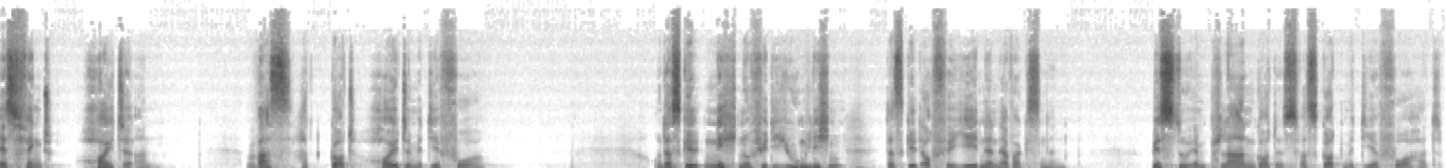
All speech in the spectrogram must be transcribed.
es fängt heute an. Was hat Gott heute mit dir vor? Und das gilt nicht nur für die Jugendlichen, das gilt auch für jeden Erwachsenen. Bist du im Plan Gottes, was Gott mit dir vorhat?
